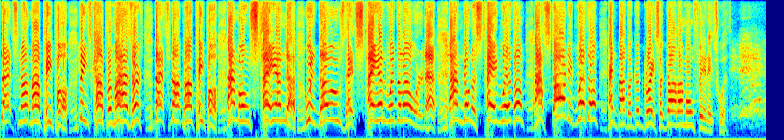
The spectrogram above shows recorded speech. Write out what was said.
that's not my people. These compromisers, that's not my people. I'm going to stand with those that stand with the Lord. I'm going to stay with them. I started with them, and by the good grace of God, I'm going to finish with them.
